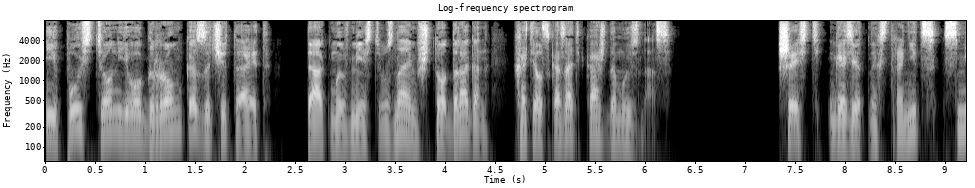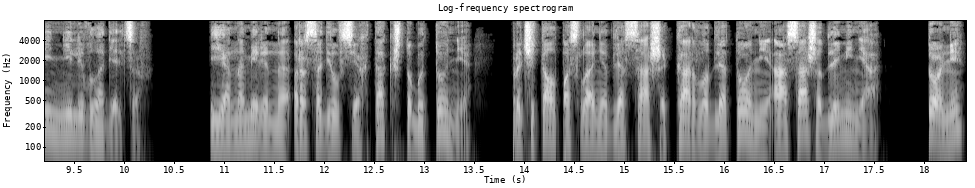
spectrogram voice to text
и пусть он его громко зачитает. Так мы вместе узнаем, что Драгон хотел сказать каждому из нас. Шесть газетных страниц сменили владельцев. Я намеренно рассадил всех так, чтобы Тони прочитал послание для Саши, Карла для Тони, а Саша для меня. Тони,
